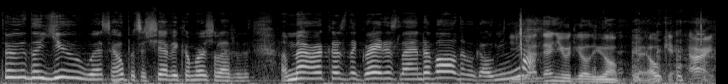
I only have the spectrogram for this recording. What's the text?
through the US. I hope it's a Chevy commercial after this. America's the greatest land of all. Then we go, Yeah, "Mwah." and then you would go the um. Yeah, okay, all right.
